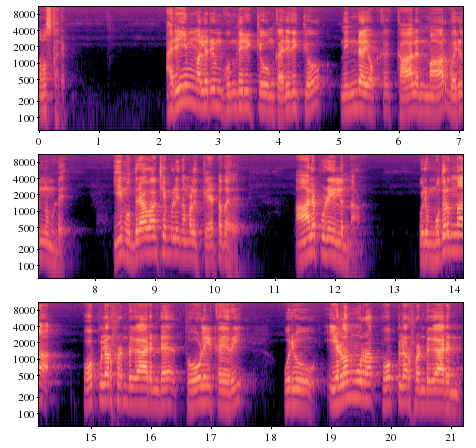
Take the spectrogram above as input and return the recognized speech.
നമസ്കാരം. അരിയും മലരും കുന്തിരിക്കവും കരുതിക്കോ നിന്റെയൊക്കെ കാലന്മാർ വരുന്നുണ്ട്. ഈ മുദ്രാവാക്യം വിളി നമ്മൾ കേട്ടത് ആലപ്പുഴയിൽ നിന്നാണ്. ഒരു മുതിർന്ന പോപ്പുലർ ഫ്രണ്ടുകാരന്റെ തോളിൽ കയറി ഒരു ഇളമുറ പോപ്പുലർ ഫ്രണ്ടുകാരൻ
